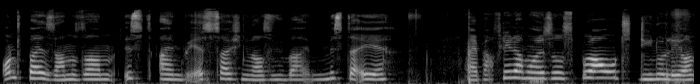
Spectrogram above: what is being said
Und bei Samsam ist ein BS-Zeichen, genauso wie bei Mr. E ein paar Fledermäuse, Sprout, Dino Leon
